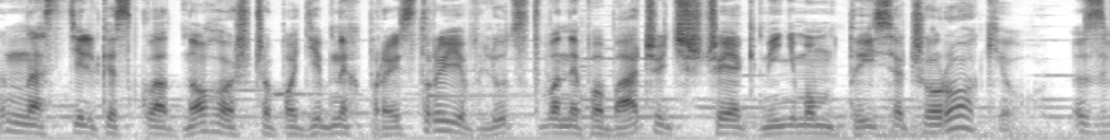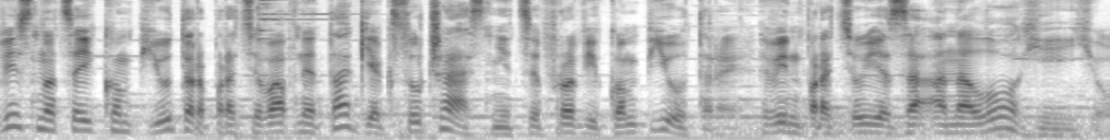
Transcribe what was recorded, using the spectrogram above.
настільки складного, що подібних пристроїв людство не побачить ще як мінімум тисячу років. Звісно, цей комп'ютер працював не так, як сучасні цифрові комп'ютери. Він працює за аналогією.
